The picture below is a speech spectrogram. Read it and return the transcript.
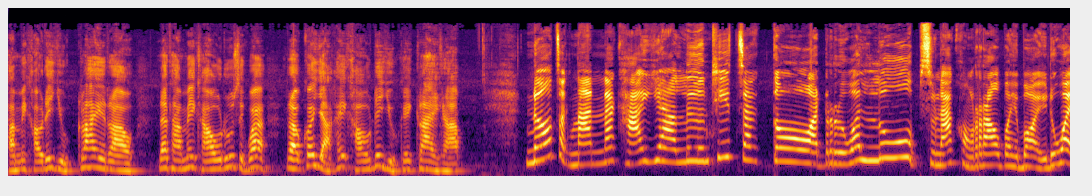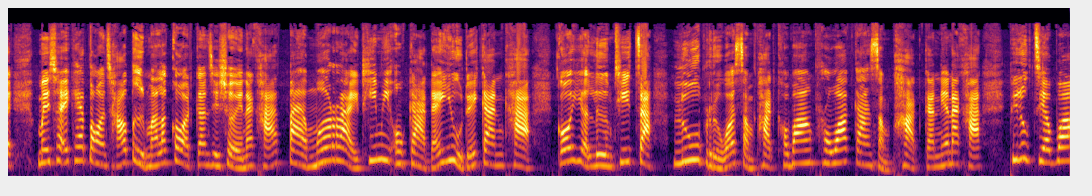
ทำให้เขาได้อยู่ใกล้เรา และทำให้เขารู้สึกว่าเราก็อยากให้เขาได้อยู่ใกล้ ๆ ครับ นอกจากนั้นนะคะ อย่าลืมที่จะกอดหรือว่าลูบสุนัขของเราบ่อยๆ ด้วย ไม่ใช่แค่ตอนเช้าตื่นมาแล้วกอดกันเฉยๆนะคะ แต่เมื่อไหร่ที่มีโอกาสได้อยู่ด้วยกันค่ะ ก็อย่าลืมที่จะลูบหรือว่าสัมผัสเขาบ้าง เพราะว่าการสัมผัสกันเนี่ยนะคะ พี่ลูกเจี๊ยบว่า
